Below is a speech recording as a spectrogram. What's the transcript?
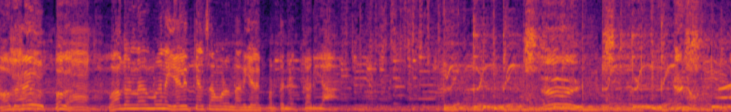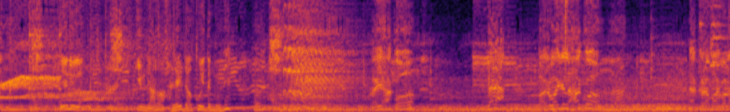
ಹೋಗಲೇ ಹೋಗ ಆ. ನನ್ನ ನನ್ ಮಗನ ಹೇಳಿದ ಕೆಲಸ ಮಾಡೋ ನನಗೆ ಹೇಳಕ್ ಬರ್ತಾನೆ ಕರಿಯ. ಏನಿಲ್ಲ. ಇವ್ನ ಯಾರೋ ಹಳೆ ಡಾಕು ಇದ್ದಂಗೆ ಕೈ ಹಾಕೋ. ಬೇಡ. ಪರವಾಗಿಲ್ಲ ಹಾಕೋ. ನಕ್ರ ಮಾಡ್ಬೇಡ.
